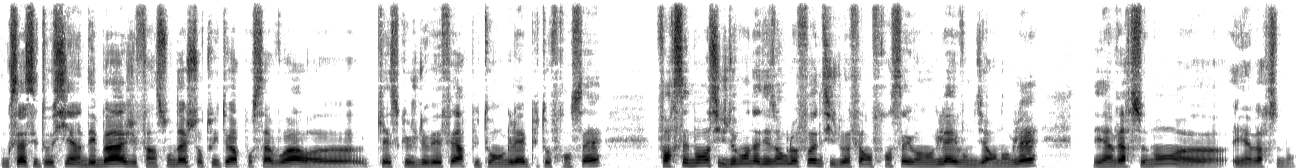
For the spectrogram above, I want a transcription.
Donc ça, c'est aussi un débat. J'ai fait un sondage sur Twitter pour savoir euh, qu'est-ce que je devais faire, plutôt anglais, plutôt français. Forcément, si je demande à des anglophones si je dois faire en français ou en anglais, ils vont me dire en anglais, et inversement, euh, et inversement.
